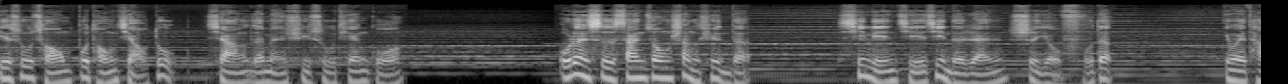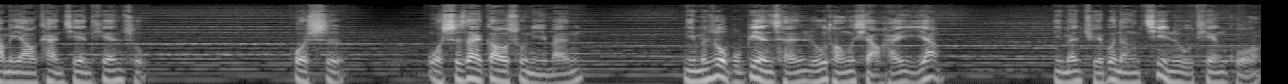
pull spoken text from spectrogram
耶稣从不同角度向人们叙述天国。无论是山中圣训的心灵洁净的人是有福的，因为他们要看见天主；或是我实在告诉你们，你们若不变成如同小孩一样，你们绝不能进入天国。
